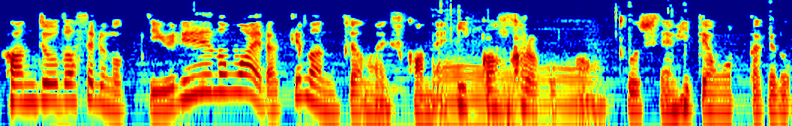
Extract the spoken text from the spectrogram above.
感情出せるのってゆりねの前だけなんじゃないですかね一巻から五巻通して見て思ったけど。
